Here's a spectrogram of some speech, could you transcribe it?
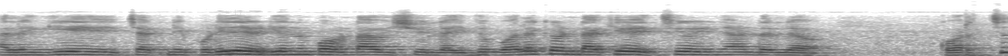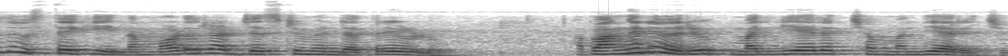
അല്ലെങ്കിൽ ചട്നിപ്പൊടി തേടിയൊന്നും പോകേണ്ട ആവശ്യമില്ല. ഇതുപോലെയൊക്കെ ഉണ്ടാക്കി വെച്ച് കഴിഞ്ഞാണ്ടല്ലോ കുറച്ച് ദിവസത്തേക്ക് നമ്മുടെ ഒരു അഡ്ജസ്റ്റ്മെന്റ് അത്രയേ ഉള്ളൂ. അപ്പോൾ അങ്ങനെ ഒരു മല്ലിയില ചമ്മന്തി അരച്ചു.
